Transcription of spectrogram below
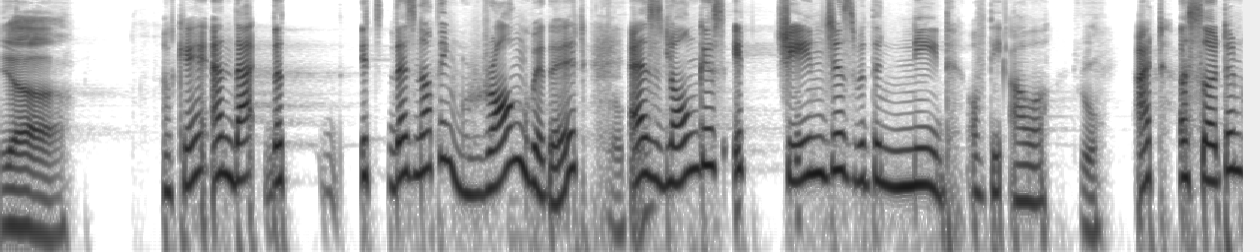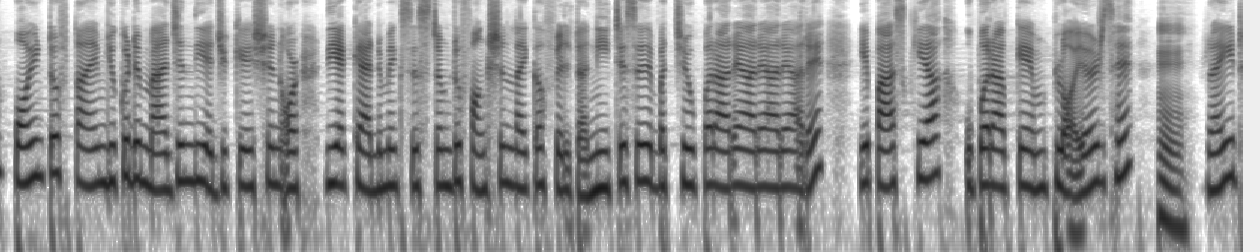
yeah okay and that that it's there's nothing wrong with it okay. as long as it changes with the need of the hour. At a certain point of time, you could imagine the education or the academic system to function like a filter. नीचे से बच्चे ऊपर आ रहे आ रहे आ रहे आ रहे ये पास किया ऊपर आपके एम्प्लॉयर्स हैं Hmm. राइट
